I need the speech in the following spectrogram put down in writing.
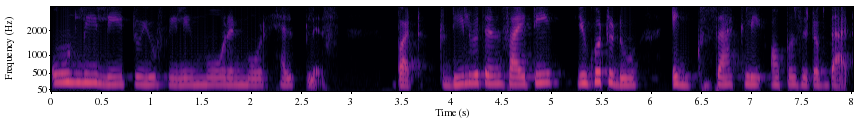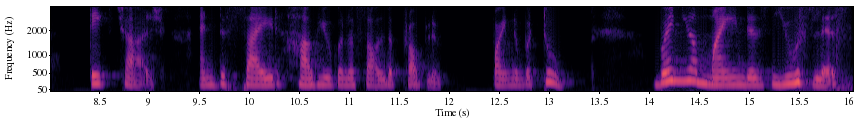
only lead to you feeling more and more helpless. But to deal with anxiety, you've got to do exactly opposite of that. Take charge and decide how you're going to solve the problem. Point number two when your mind is useless,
